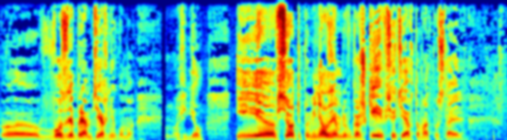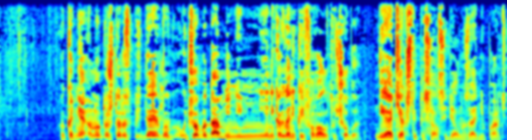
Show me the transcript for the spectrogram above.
возле прям техникума, офигел, и все, ты поменял землю в горшке, и все, тебе автомат поставили. Конечно, ну то, что распиздяй, учеба, да, мне не, не, я никогда не кайфовал от учебы. Я тексты писал, сидел на задней парте.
